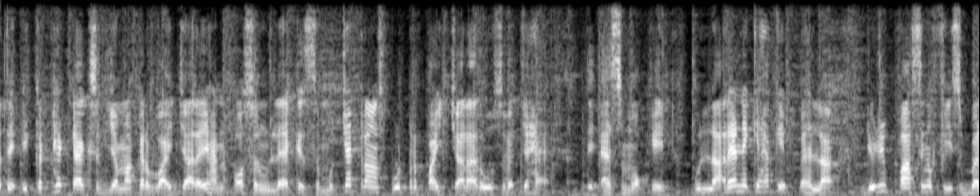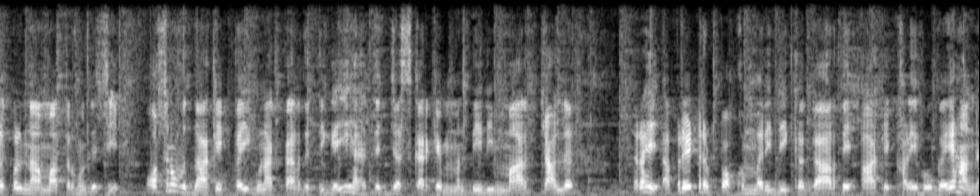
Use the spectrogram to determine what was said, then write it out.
ਅਤੇ ਇਕੱਠੇ ਟੈਕਸ ਜਮ੍ਹਾਂ ਕਰਵਾਏ ਜਾ ਰਹੇ ਹਨ, ਉਸ ਨੂੰ ਲੈ ਕੇ ਸਮੁੱਚਾ ਟਰਾਂਸਪੋਰਟਰ ਭਾਈਚਾਰਾ ਰੋਸ ਵਿੱਚ ਹੈ। ਤੇ ਇਸ ਮੌਕੇ ਬੁਲਾਰਿਆਂ ਨੇ ਕਿਹਾ ਕਿ ਪਹਿਲਾਂ ਜਿਹੜੀ ਪਾਸਿੰਗ ਫੀਸ ਬਿਲਕੁਲ ਨਾਮਾਤਰ ਹੁੰਦੀ ਸੀ, ਉਸ ਨੂੰ ਵਧਾ ਕੇ ਕਈ ਗੁਣਾ ਕਰ ਦਿੱਤੀ ਗਈ ਹੈ ਤੇ ਜਿਸ ਕਰਕੇ ਮੰਦੀ ਦੀ ਮਾਰ ਚੱਲ ਰਹੇ ਆਪਰੇਟਰ ਭੁੱਖਮਰੀ ਦੀ ਕਗਾਰ ਤੇ ਆ ਕੇ ਖੜੇ ਹੋ ਗਏ ਹਨ।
